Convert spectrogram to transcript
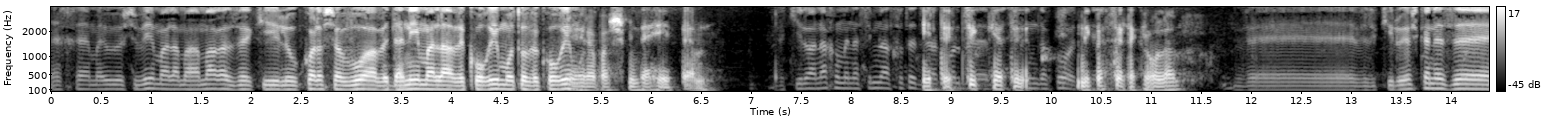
איך הם היו יושבים על המאמר הזה כאילו כל השבוע ודנים עליו וקוראים אותו וקוראים אותו. וכאילו אנחנו מנסים לעשות את זה הכל ב-20 דקות. וזה כאילו יש כאן איזה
